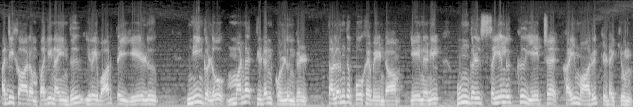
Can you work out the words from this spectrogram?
அதிகாரம் பதினைந்து இறை வார்த்தை ஏழு. நீங்களோ மனத்திடன் கொள்ளுங்கள் தளர்ந்து போக வேண்டாம் ஏனெனில் உங்கள் செயலுக்கு ஏற்ற கைமாறு கிடைக்கும்.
